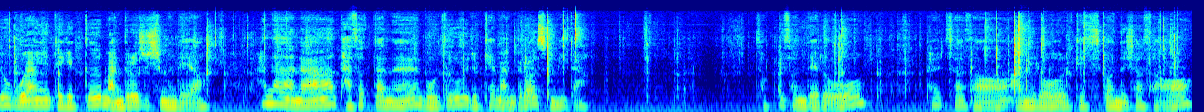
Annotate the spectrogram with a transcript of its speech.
요 모양이 되게끔 만들어 주시면 돼요. 하나하나 다섯 단을 모두 이렇게 만들어 줍니다. 접기선대로 펼쳐서 안으로 이렇게 집어 넣으셔서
